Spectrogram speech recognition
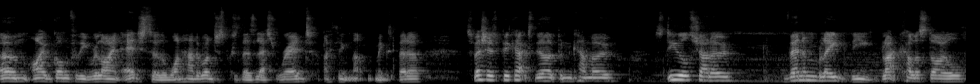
Um, I've gone for the Reliant Edge, so the one-handed one, just because there's less red. I think that makes better. Specialist pickaxe, the Urban Camo. Steel Shadow. Venom Blade, the black colour style.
